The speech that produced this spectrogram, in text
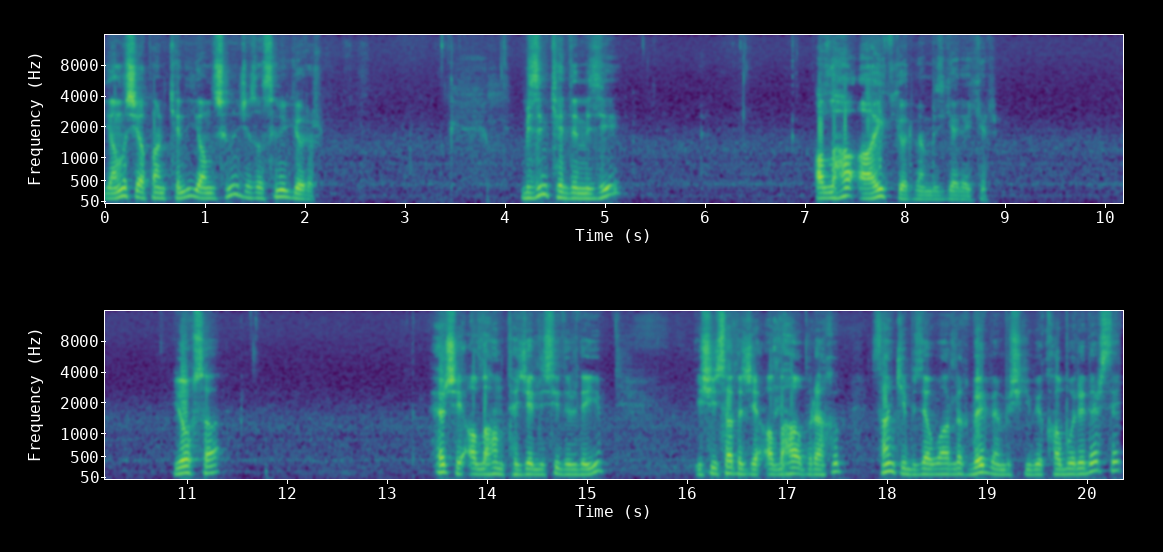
Yanlış yapan kendi yanlışının cezasını görür. Bizim kendimizi Allah'a ait görmemiz gerekir. Yoksa her şey Allah'ın tecellisidir deyip işi sadece Allah'a bırakıp sanki bize varlık vermemiş gibi kabul edersek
